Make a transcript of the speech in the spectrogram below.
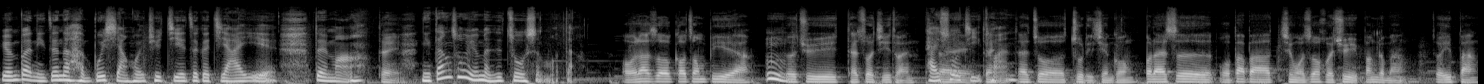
原本你真的很不想回去接这个家业，对吗？对。你当初原本是做什么的？我那时候高中毕业啊，嗯，就去台塑集团，台塑集团在做助理监工。后来是我爸爸请我说回去帮个忙，就一帮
